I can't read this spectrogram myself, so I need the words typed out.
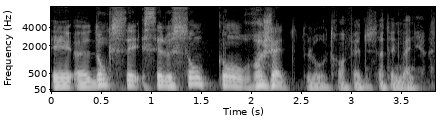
Et euh, donc c'est le son qu'on rejette de l'autre en fait, d'une certaine manière.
